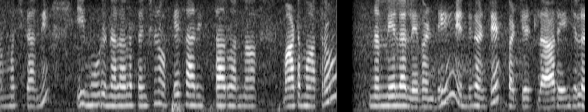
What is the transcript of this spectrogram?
నమ్మచ్చు కానీ ఈ మూడు నెలల పెన్షన్ ఒకేసారి ఇస్తారు అన్న మాట మాత్రం నమ్మేలా లేవండి. ఎందుకంటే బడ్జెట్లో ఆ రేంజ్లో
